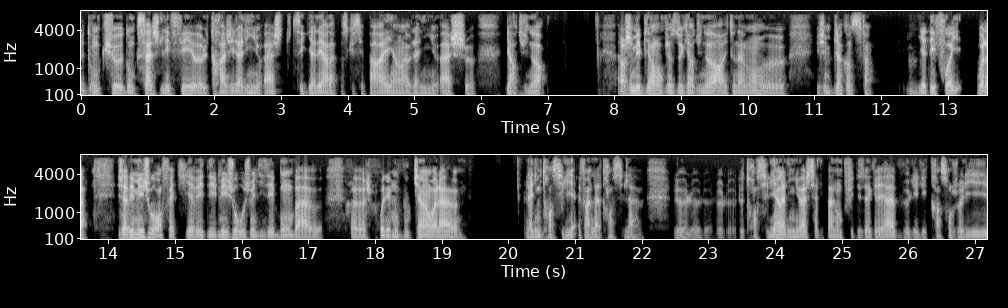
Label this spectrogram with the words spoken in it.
Donc donc ça, je l'ai fait, le trajet, la ligne H, toutes ces galères-là, parce que c'est pareil, hein, la ligne H, gare du Nord. Alors j'aimais bien l'ambiance de gare du Nord, étonnamment, j'aime bien quand enfin, il y a des fois, voilà, j'avais mes jours, en fait. Il y avait des mes jours où je me disais: «Bon, bah, heu heu», je prenais mon bouquin, voilà, la ligne Transilien enfin la le Transilien, la ligne H, ça n'est pas non plus désagréable, les trains sont jolis,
